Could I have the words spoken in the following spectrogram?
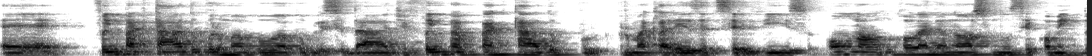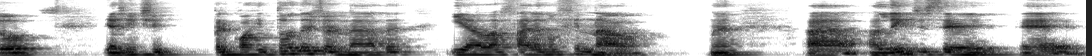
é, foi impactado por uma boa publicidade, foi impactado por, por uma clareza de serviço, ou um, um colega nosso nos recomendou e a gente percorre toda a jornada e ela falha no final, né? A, além de ser é,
